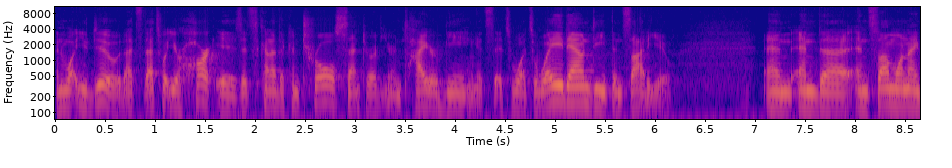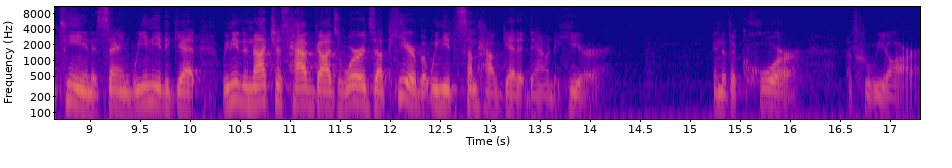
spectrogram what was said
and what you do. That's, that's what your heart is. It's kind of the control center of your entire being, it's, it's what's way down deep inside of you. And, and, uh, and Psalm 119 is saying we need to get, we need to not just have God's words up here, but we need to somehow get it down to here into the core of who we are.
